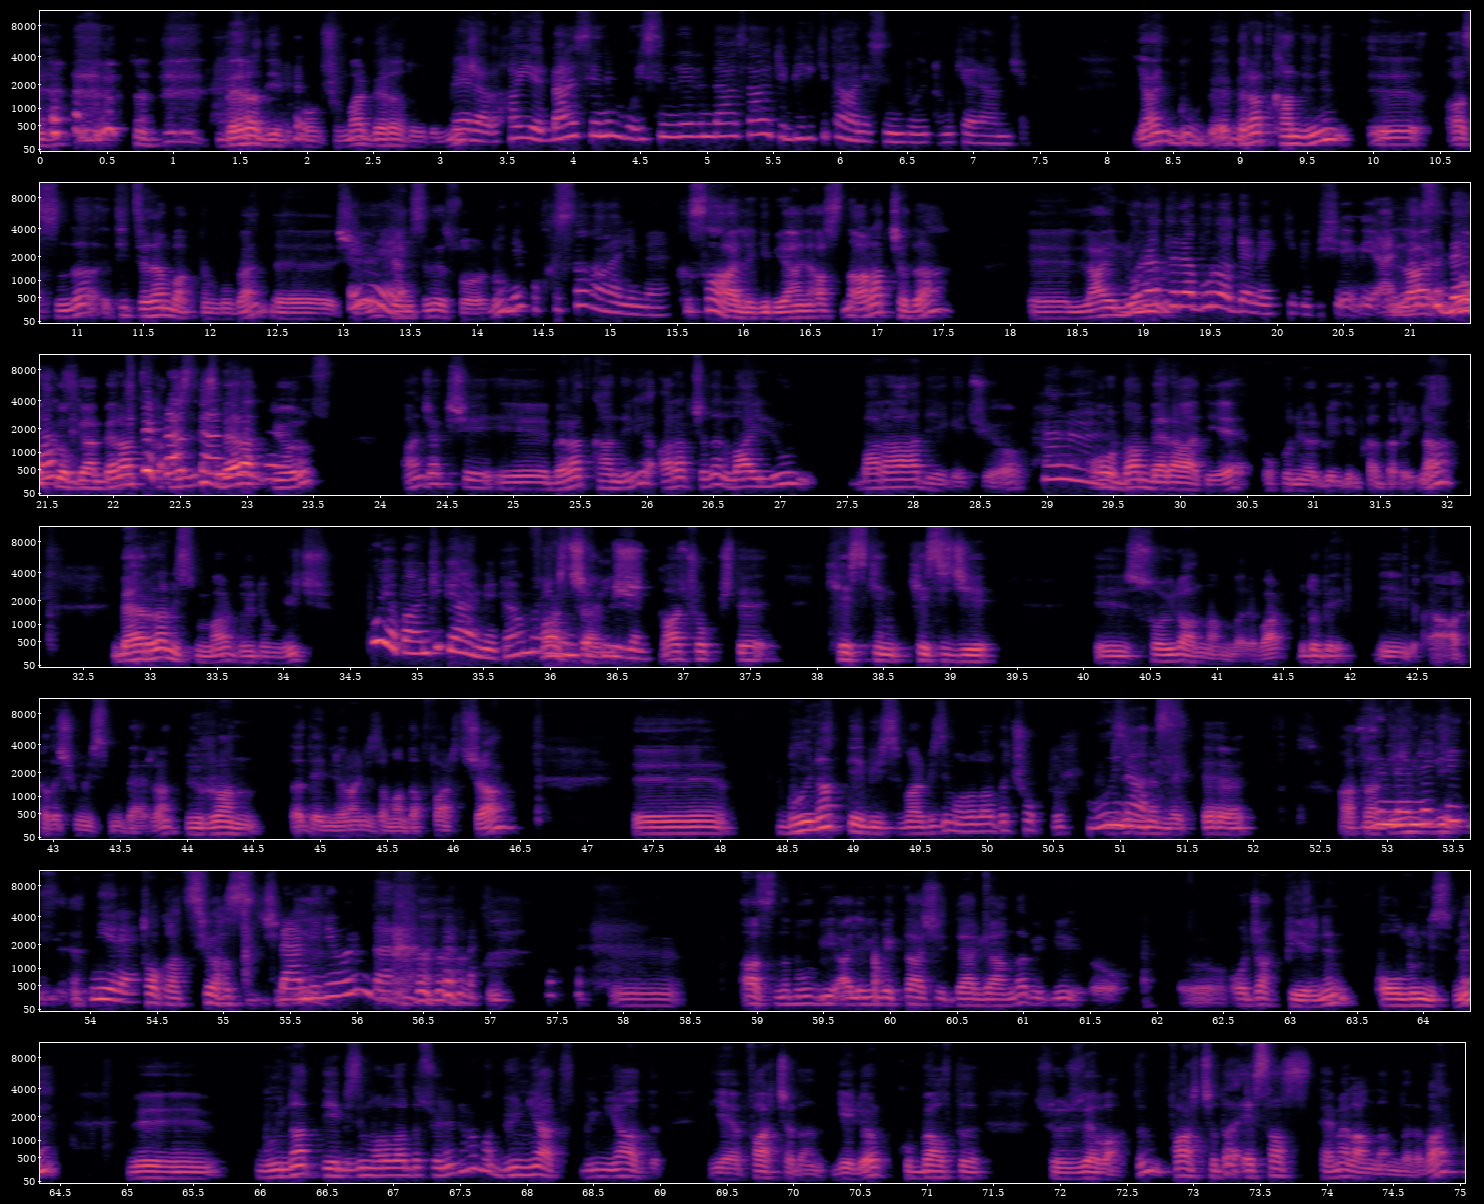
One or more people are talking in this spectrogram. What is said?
Bera diye bir komşum var. Bera duydum. hiç. Bera, hayır ben senin bu isimlerinden sadece bir iki tanesini duydum Keremciğim. Yani bu Berat Kandil'in e, aslında titreden baktım bu ben. E, şeye, Evet. Kendisine de sordum. Ne bu kısa hali mi? Kısa hali gibi yani aslında Arapçada e, Laylun... Buradıra buro demek gibi bir şey mi yani? La- Nasıl yok Berat? yok yani Berat, Berat biz, biz Berat diyoruz. Ancak şey e, Berat Kandili Arapçada Laylul Bara diye geçiyor. Ha. Oradan Bera diye okunuyor bildiğim kadarıyla. Berran ismi var duydum mu hiç? Bu yabancı gelmedi ama değilim. Farsçaymış. Daha çok işte keskin, kesici, e, soylu anlamları var. Bu da bir, bir arkadaşımın ismi Berran. Bürran da deniliyor aynı zamanda Farsça. E, Buynat diye bir isim var. Bizim oralarda çoktur. Buynat. Bizim memlekette evet. Hatta Sizin değil- memleket değil- nere? Tokat, Sivas için. Ben biliyorum da. Ee, aslında bu bir Alevi Bektaşi dergahında bir, bir o- ocak pirinin oğlunun ismi. Ve Buynat diye bizim oralarda söyleniyor ama Bünyat, Bünyad diye Farsçadan geliyor. Kubbaltı sözlüğe baktım. Farsçada esas temel anlamları var.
